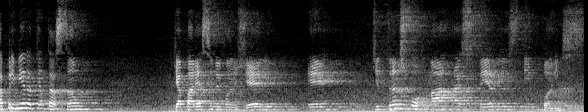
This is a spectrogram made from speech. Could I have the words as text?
A primeira tentação que aparece no Evangelho é de transformar as pedras em pães.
